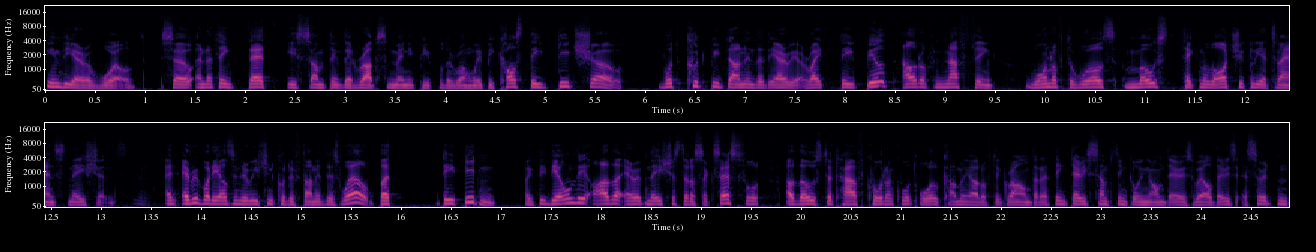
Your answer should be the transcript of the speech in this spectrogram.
in the Arab world. So, and I think that is something that rubs many people the wrong way because they did show what could be done in that area, right? They built out of nothing one of the world's most technologically advanced nations. Mm. And everybody else in the region could have done it as well, but they didn't. Like the, the only other Arab nations that are successful are those that have quote unquote oil coming out of the ground. And I think there is something going on there as well. There is a certain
